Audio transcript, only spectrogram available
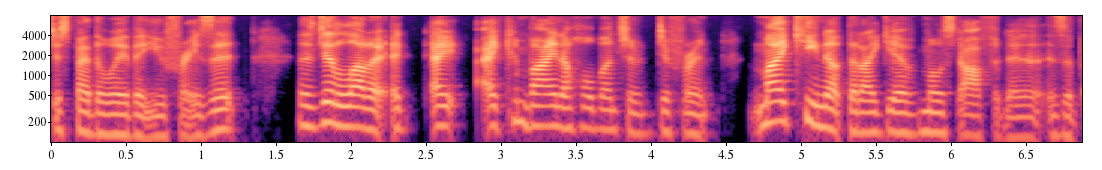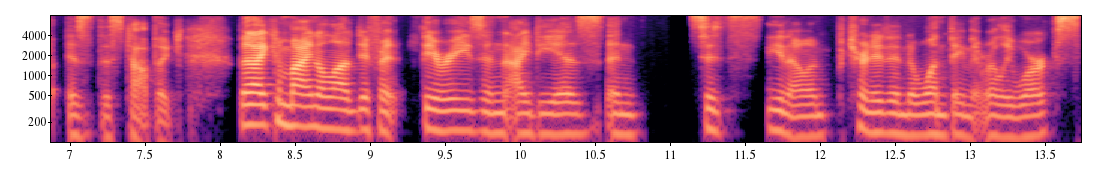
just by the way that you phrase it. I did a lot of i i, I combine a whole bunch of different my keynote that i give most often is a, is this topic but i combine a lot of different theories and ideas and you know and turn it into one thing that really works.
